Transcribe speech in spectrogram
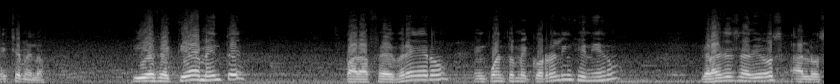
échemelo. Y efectivamente, para febrero, en cuanto me corrió el ingeniero, gracias a Dios, a los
